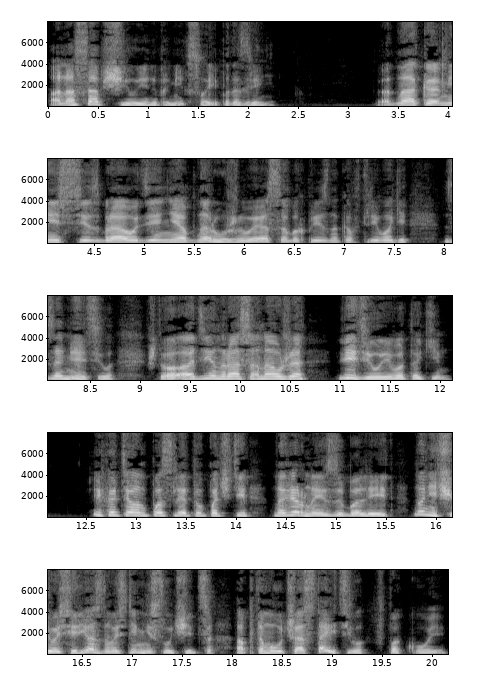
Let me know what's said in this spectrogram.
она сообщила ей напрямик свои подозрения. Однако миссис Брауди, не обнаруживая особых признаков тревоги, заметила, что один раз она уже видела его таким, и хотя он после этого почти, наверное, заболеет, но ничего серьезного с ним не случится, а потому лучше оставить его в покое.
